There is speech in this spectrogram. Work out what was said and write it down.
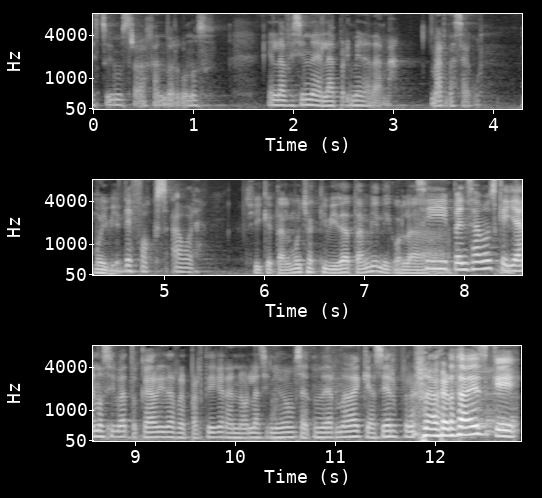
Estuvimos trabajando algunos en la oficina de la primera dama, Marta Sagún. Muy bien. De Fox ahora. Sí, ¿qué tal? Mucha actividad también, digo, la... Sí, pensamos que ya nos iba a tocar ir a repartir granolas y no íbamos a tener nada que hacer, pero la verdad es que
